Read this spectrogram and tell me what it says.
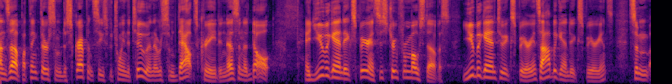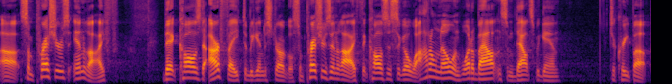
lines up. I think there's some discrepancies between the two and there were some doubts created. And as an adult, and you began to experience, this is true for most of us, you began to experience, I began to experience some, uh, some pressures in life that caused our faith to begin to struggle. Some pressures in life that caused us to go, well, I don't know, and what about? And some doubts began to creep up.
